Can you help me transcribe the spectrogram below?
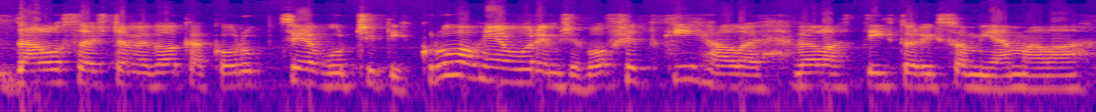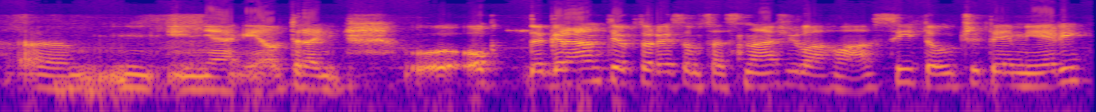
zdalo sa, že tam je veľká korupcia v určitých kruhoch, nehovorím, že vo všetkých, ale veľa z tých, ktorých som ja mala um, nejak, teda, granty, o ktoré som sa snažila hlásiť do určitej miery.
